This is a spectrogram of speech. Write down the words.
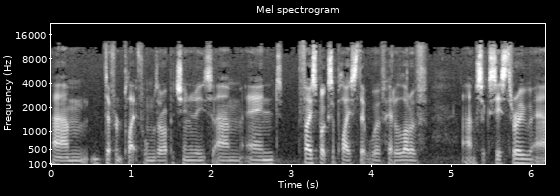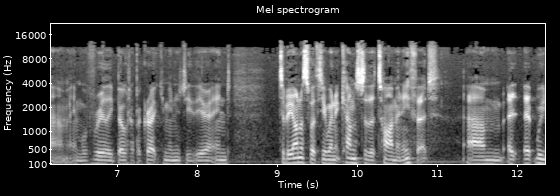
um, different platforms or opportunities. Um, and Facebook's a place that we've had a lot of um, success through, um, and we've really built up a great community there. And to be honest with you, when it comes to the time and effort, um, it, it, we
